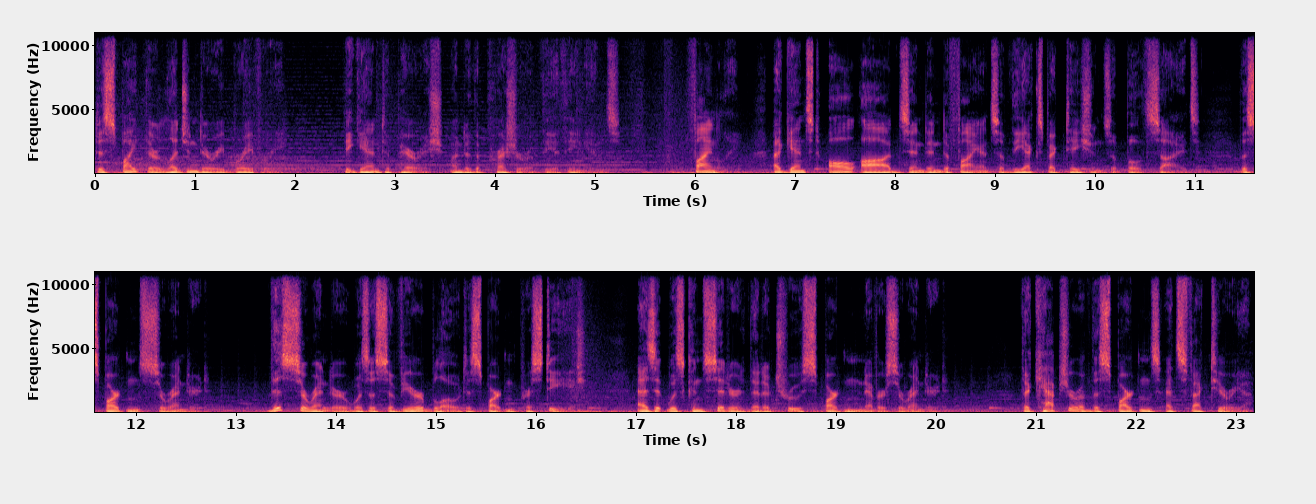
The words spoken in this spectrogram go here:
despite their legendary bravery, began to perish under the pressure of the Athenians. Finally, against all odds and in defiance of the expectations of both sides, the Spartans surrendered. This surrender was a severe blow to Spartan prestige, as it was considered that a true Spartan never surrendered. The capture of the Spartans at Sphacteria,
